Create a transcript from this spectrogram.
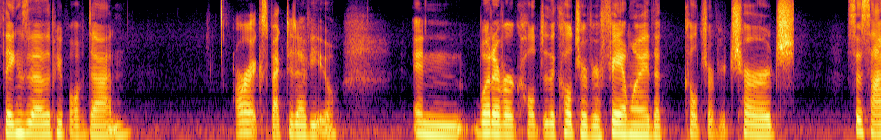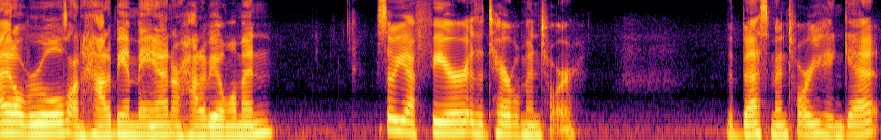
things that other people have done or expected of you in whatever culture the culture of your family the culture of your church societal rules on how to be a man or how to be a woman so yeah fear is a terrible mentor the best mentor you can get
